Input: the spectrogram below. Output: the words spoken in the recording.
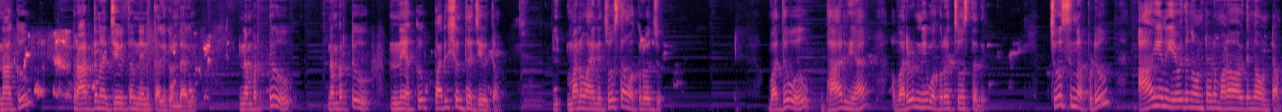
నాకు ప్రార్థనా జీవితం నేను కలిగి ఉండాలి. నెంబర్ టూ నెంబర్ టూ నాకు పరిశుద్ధ జీవితం. మనం ఆయన చూస్తాం ఒకరోజు. వధువు భార్య వరుణ్ణి ఒకరోజు చూస్తుంది. చూసినప్పుడు ఆయన ఏ విధంగా ఉంటాడో మనం ఆ విధంగా ఉంటాం.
